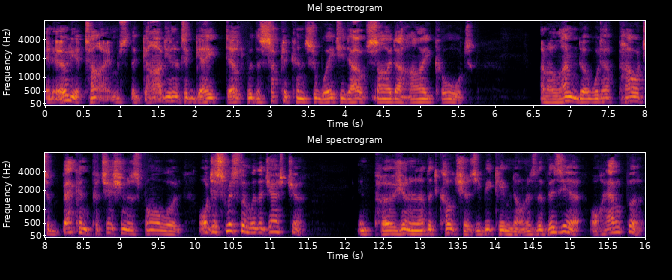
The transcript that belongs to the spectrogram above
In earlier times, the guardian at the gate dealt with the supplicants who waited outside a high court. And Orlando would have power to beckon petitioners forward or dismiss them with a gesture. In Persian and other cultures, he became known as the vizier or helper.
